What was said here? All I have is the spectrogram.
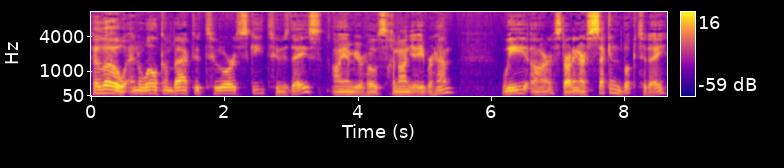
Hello and welcome back to Twerski Tuesdays. I am your host, Hananya Abraham. We are starting our second book today.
